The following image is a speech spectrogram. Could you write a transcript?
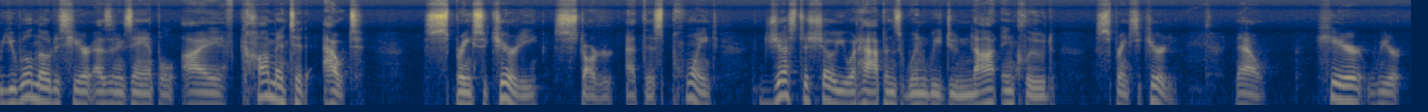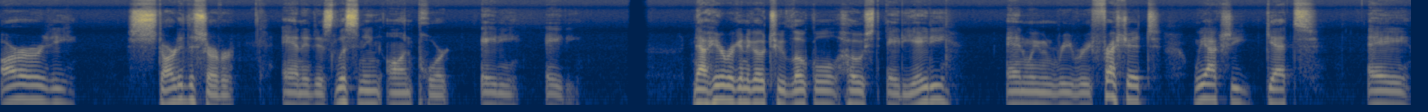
you will notice here as an example, I've commented out Spring Security starter at this point just to show you what happens when we do not include Spring Security. Now, here we are already started the server and it is listening on port 8080. Now here we're going to go to localhost 8080 and when we refresh it, we actually get a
